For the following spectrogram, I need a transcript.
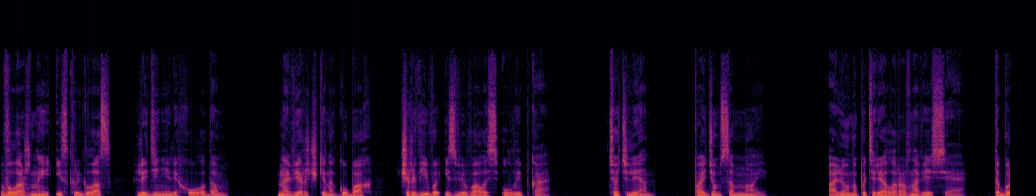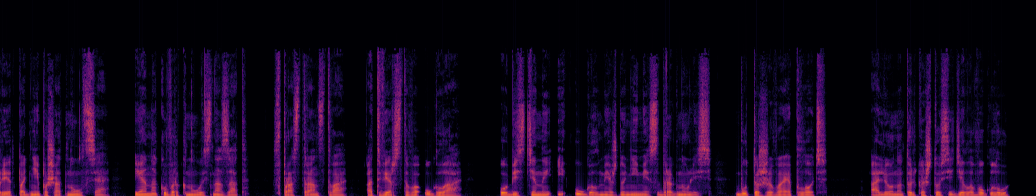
Влажные искры глаз — леденели холодом. На Верочкиных губах червиво извивалась улыбка. «Тётя Лен, пойдем со мной». Алена потеряла равновесие. Табурет под ней пошатнулся, и она кувыркнулась назад, в пространство отверстого угла. Обе стены и угол между ними содрогнулись, будто живая плоть. Алена только что сидела в углу,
